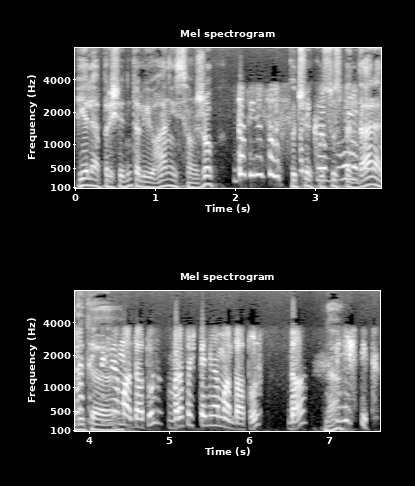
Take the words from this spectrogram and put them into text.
Pielea președintelui Iohannis în joc? Da, bineînțeles. Cu ce? Cu suspendarea? Vrea Adică- să-și termine mandatul, vrea să-și termine mandatul, da? Da. Liniștit.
